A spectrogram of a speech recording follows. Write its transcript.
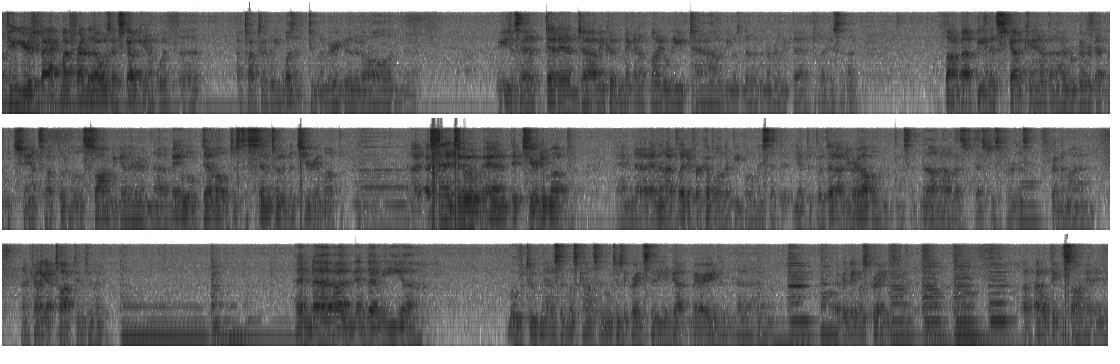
a few years back, my friend that I was at scout camp with, uh, I talked to him and he wasn't doing very good at all. And uh, he just had a dead end job. He couldn't make enough money to leave town. And he was living in a really bad place. And I thought about being at scout camp and I remembered that little chant. So I put a little song together and uh, made a little demo just to send to him to cheer him up. And I, I sent it to him and it cheered him up. And, uh, and then I played it for a couple other people, and they said, you have to put that on your album. And I said, no, no, that's, that's just for this friend of mine. And I kind of got talked into it. And, uh, and then he uh, moved to Madison, Wisconsin, which is a great city, and got married, and uh, everything was great. I, I don't think the song had anything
